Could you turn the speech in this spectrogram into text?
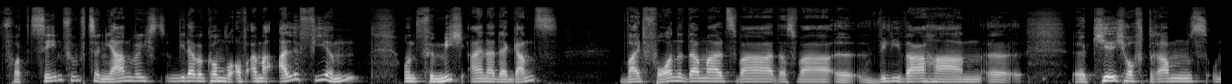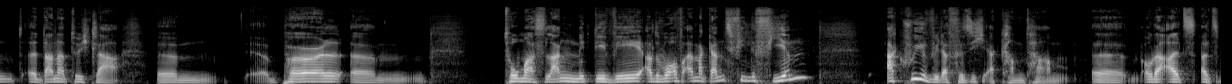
vor 10, 15 Jahren würde ich wieder bekommen, wo auf einmal alle Firmen und für mich einer der ganz weit vorne damals war, das war äh, Willi Wahan, äh, äh, Kirchhoff Drums und äh, dann natürlich klar ähm, äh, Pearl, ähm, Thomas Lang mit DW, also wo auf einmal ganz viele Firmen Acryl wieder für sich erkannt haben äh, oder als als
